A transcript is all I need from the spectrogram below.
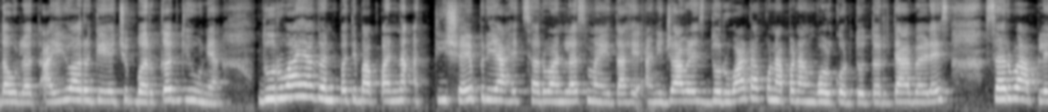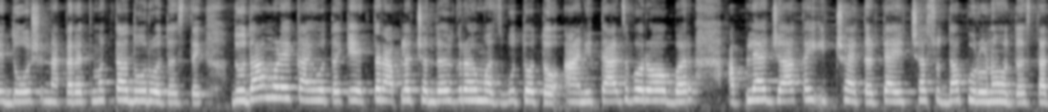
दौलत आयु आरोग्य याची बरकत घेऊन या. दुर्वा या गणपती बाप्पांना अतिशय प्रिय आहेत सर्वांनाच माहीत आहे. आणि ज्यावेळेस दुर्वा टाकून आपण आंघोळ करतो तर त्यावेळेस सर्व आपले दोष नकारात्मकता दूर होत असते. दुधामुळे काय होतं की एकतर आपला चंद्रग्रह मजबूत होतो आणि त्याचबरोबर आपल्या ज्या काही इच्छा इच्छा आहे तर त्या इच्छासुद्धा पूर्ण होत असतात.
